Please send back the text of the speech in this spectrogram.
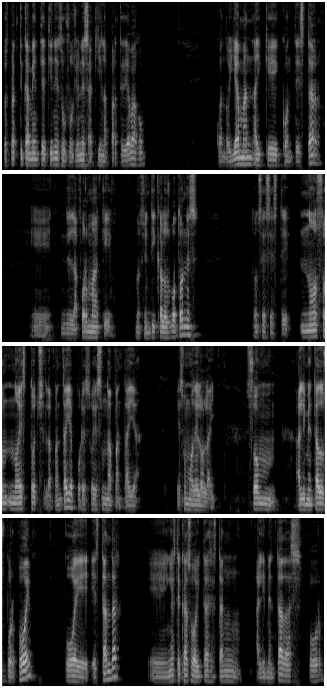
pues prácticamente tienen sus funciones aquí en la parte de abajo. Cuando llaman hay que contestar eh, de la forma que nos indica los botones. Entonces este no son no es touch la pantalla por eso es una pantalla es un modelo light. Son alimentados por POE POE estándar. En este caso ahorita se están alimentadas por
